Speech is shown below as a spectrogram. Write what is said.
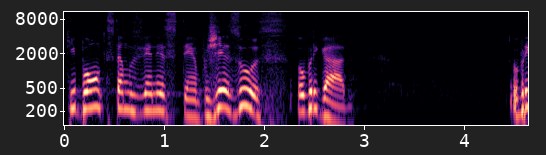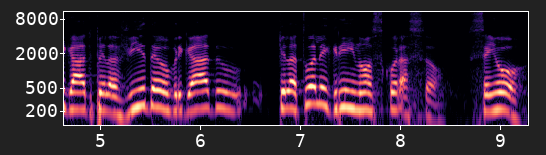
Que bom que estamos vivendo esse tempo. Jesus, obrigado. Obrigado pela vida, obrigado pela tua alegria em nosso coração. Senhor,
